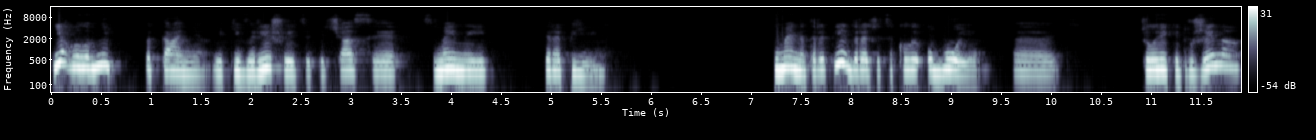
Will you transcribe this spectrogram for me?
Є головні питання, які вирішуються під час е, сімейної терапії. Сімейна терапія, до речі, це коли обоє е, чоловік і дружина,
